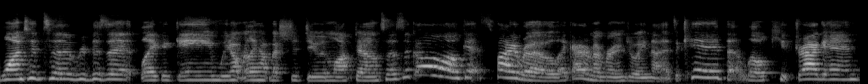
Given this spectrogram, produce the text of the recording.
wanted to revisit like a game. We don't really have much to do in lockdown. So I was like, oh, I'll get Spyro. Like I remember enjoying that as a kid, that little cute dragon.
